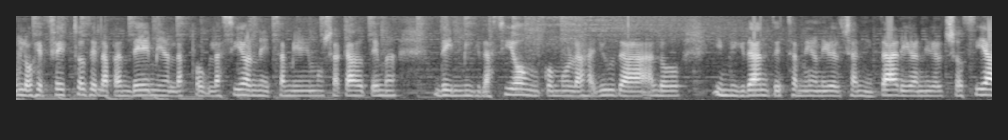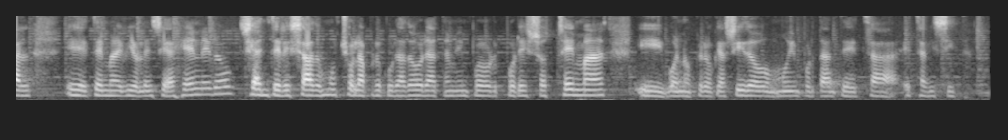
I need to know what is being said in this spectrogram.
los efectos de la pandemia en las poblaciones, también hemos sacado temas de inmigración, como las ayudas a los inmigrantes también a nivel sanitario, a nivel social, eh, temas de violencia de género. Se ha interesado mucho la Procuradora también por, por esos temas y bueno, creo que ha sido muy importante esta, esta visita.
